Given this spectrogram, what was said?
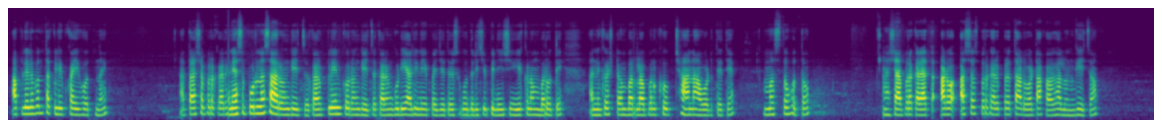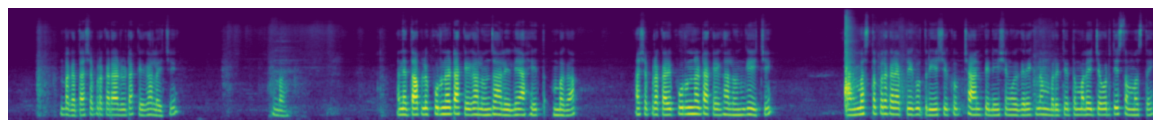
आपल्याला पण तकलीफ काही होत नाही. आता अशा प्रकारे आणि असं पूर्ण सारून घ्यायचं कारण प्लेन करून घ्यायचं कारण गुढी आली नाही पाहिजे तर गोदरीची फिनिशिंग एक नंबर होते. आणि कस्टमरला पण खूप छान आवडते ते. मस्त होतं. अशा प्रकारे आता आडवा अशाच प्रकारे परत आडवा टाका घालून घ्यायचा. बघा तर अशा प्रकारे आडवे टाके घालायचे. बघा. आणि आता आपले पूर्ण टाके घालून झालेले आहेत बघा. अशा प्रकारे पूर्ण टाके घालून घ्यायचे. आणि मस्त प्रकारे आपली गोत्री अशी खूप छान फिनिशिंग वगैरे एक नंबर येते. तुम्हाला याच्यावरती समजते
